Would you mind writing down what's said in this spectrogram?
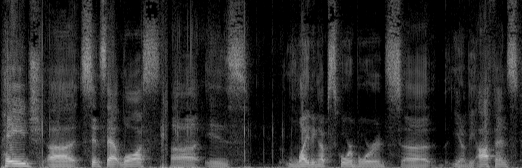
Page, uh, since that loss, uh, is lighting up scoreboards. Uh, you know, the offense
